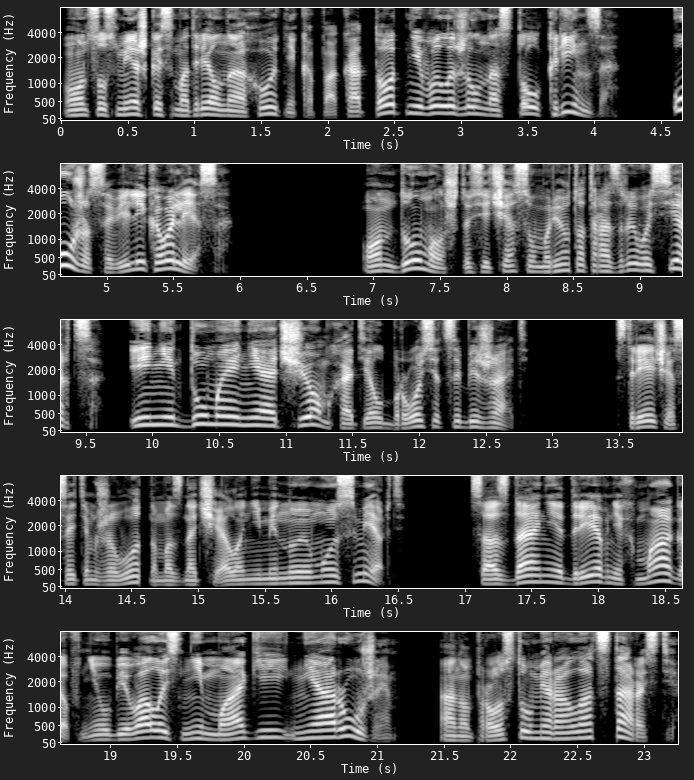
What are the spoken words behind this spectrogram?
Он с усмешкой смотрел на охотника, пока тот не выложил на стол кринза, ужаса великого леса. Он думал, что сейчас умрет от разрыва сердца, и, не думая ни о чем, хотел броситься бежать. Встреча с этим животным означала неминуемую смерть. Создание древних магов не убивалось ни магией, ни оружием, оно просто умирало от старости.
